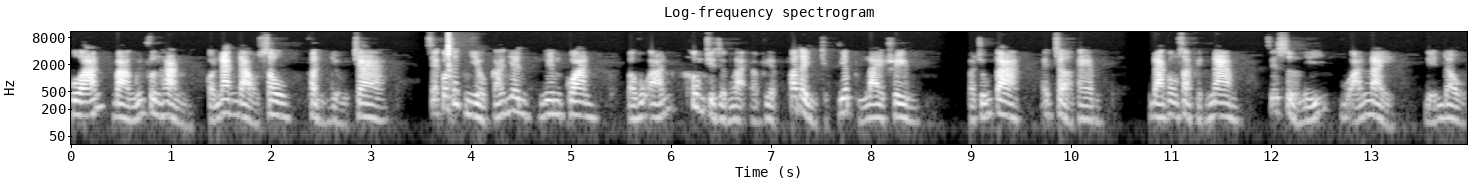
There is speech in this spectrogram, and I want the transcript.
Vụ án bà Nguyễn Phương Hằng còn đang đào sâu phần điều tra, sẽ có rất nhiều cá nhân liên quan và vụ án không chỉ dừng lại ở việc phát hành trực tiếp livestream và chúng ta hãy chờ thêm Đảng Cộng sản Việt Nam sẽ xử lý vụ án này đến đâu.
